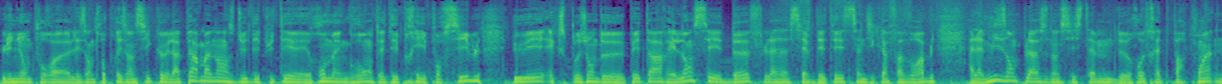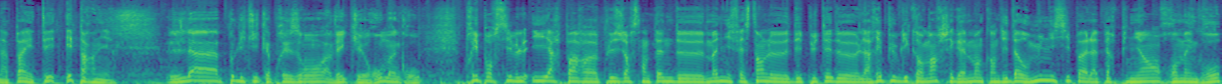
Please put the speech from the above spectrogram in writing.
L'Union pour les entreprises ainsi que la permanence du député Romain Gros ont été pris pour cible. Huée, explosion de pétards et lancé d'œufs. La CFDT, syndicat favorable à la mise en place d'un système de retraite par points, n'a pas été épargné. La politique à présent avec Romain Gros. Pris pour cible hier par euh, plusieurs centaines de manifestants, le député de La République En Marche, également candidat au municipal à Perpignan, Romain Gros,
